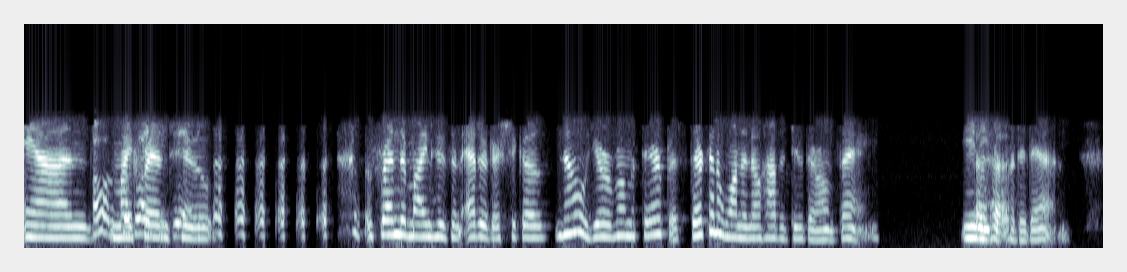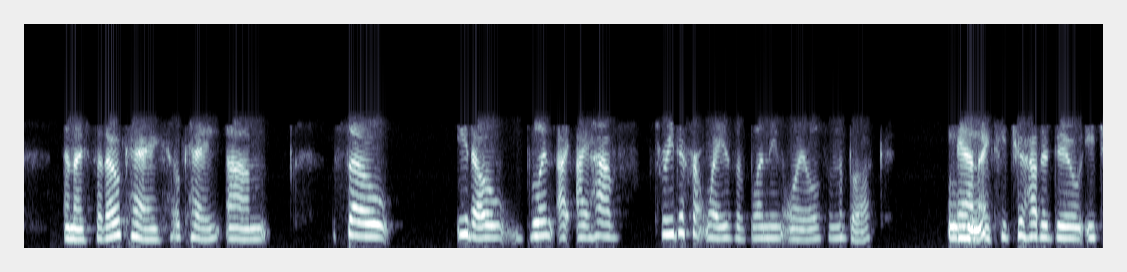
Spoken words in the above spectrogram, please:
and Oh, so my glad friend who a friend of mine who's an editor, she goes, "No, you're a aromatherapist. They're going to want to know how to do their own thing. You need Uh-huh. to put it in." And I said, "Okay, okay." Um, so, you know, blend. I, I have three different ways of blending oils in the book, and Mhm. I teach you how to do each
